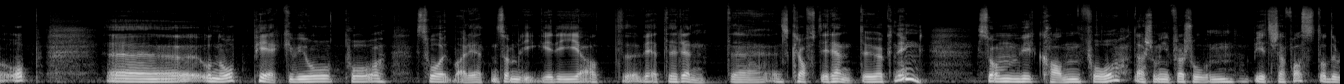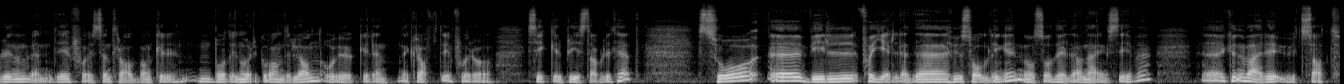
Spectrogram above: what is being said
opp. og nå peker vi jo på sårbarheten som ligger i at ved rente, en kraftig renteøkning som vi kan få dersom inflasjonen biter seg fast og det blir nødvendig for sentralbanker både i Norge og andre land å øke rentene kraftig for å sikre prisstabilitet, så eh, vil forgjeldede husholdninger, men også deler av næringslivet, eh, kunne være utsatt.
